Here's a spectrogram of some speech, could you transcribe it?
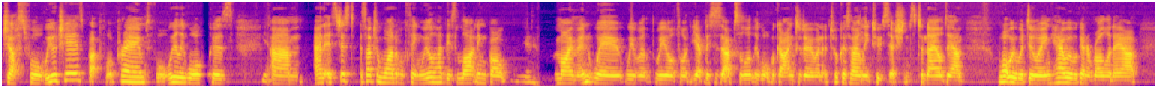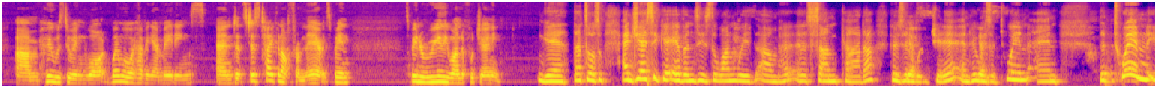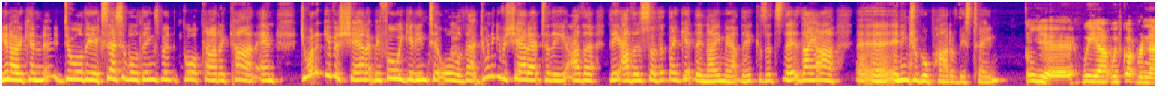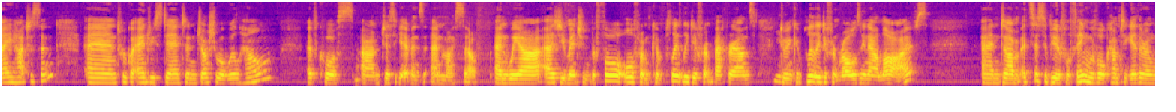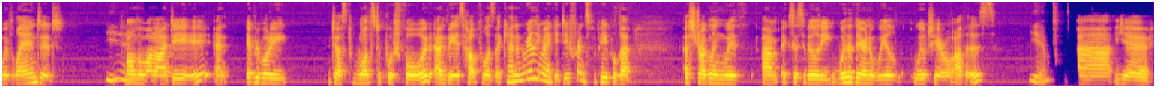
just for wheelchairs but for prams, for wheelie walkers, yeah. Um, and it's just such a wonderful thing. We all had this lightning bolt. Yeah. Moment where we were, we all thought, "Yep, this is absolutely what we're going to do," and it took us only two sessions to nail down what we were doing, how we were going to roll it out, um, who was doing what, when we were having our meetings, and it's just taken off from there. It's been it's been a really wonderful journey. Yeah, that's awesome. And Jessika Evans is the one with um, her, her son Carter, who's in yes. a wheelchair and who yes. is a twin. And the twin, you know, can do all the accessible things, but poor Carter can't. And do you want to give a shout out before we get into all of that? Do you want to give a shout out to the other the others so that they get their name out there because it's they, they are uh, an integral part of this team. Yeah, we uh, we've got Renee Hutchinson, and we've got Andrew Stanton, Joshua Wilhelm, of course, um, Jessika Evans, and myself. And we are, as you mentioned before, all from completely different backgrounds, yeah. doing completely different roles in our lives. And um, it's just a beautiful thing. We've all come together and we've landed yeah. on the one idea, and everybody just wants to push forward and be as helpful as they can and really make a difference for people that are struggling with um, accessibility, whether they're in a wheel wheelchair or others. Yeah. Uh, yeah.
